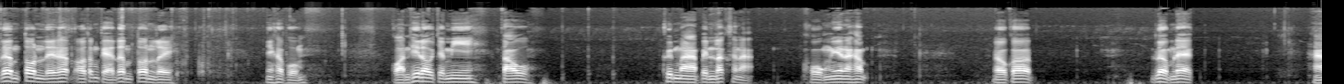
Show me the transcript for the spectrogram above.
เริ่มต้นเลยครับ เอาตั้งแต่เริ่มต้นเลยนี่ครับผม ก่อนที่เราจะมีเตาขึ้นมาเป็นลักษณะโค้งนี้นะครับ เราก็เริ่มแรก หา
